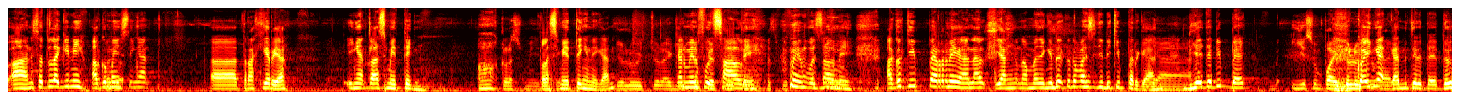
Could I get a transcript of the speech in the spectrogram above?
ah ini satu lagi nih. Aku masih ingat eh, terakhir ya. Ingat kelas meeting. Oh, kelas meeting. Kelas meeting nih kan. Dia lucu lagi. Kan main futsal nih. Main futsal nih. Aku kiper nih anak yang namanya gendut kan masih jadi kiper kan. Ya. Dia jadi back. Iya sumpah itu lucu. Kau ingat kan cerita itu?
